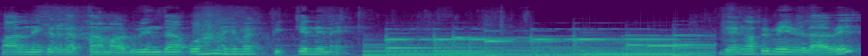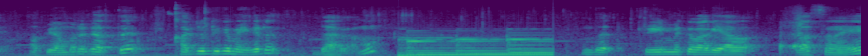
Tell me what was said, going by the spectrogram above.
පාලනය කරගත්තාම අඩුවෙන් දාපුවහම එහෙම පිච්චෙන්නේ නැහැ. දැන් අපි මේ වෙලාවේ අපි අමරගත්ත කජු ටික මේකට දාගමු. හොඳ ක්‍රීම් එක වගේ ආව ලස්සනයි.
